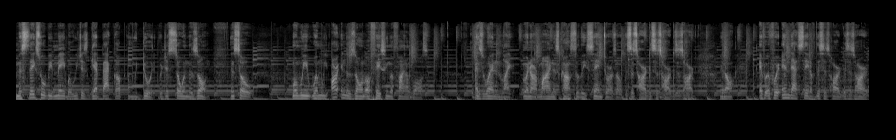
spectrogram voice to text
Mistakes will be made, but we just get back up and we do it. We're just so in the zone. And so when we when we aren't in the zone of facing the final boss, is when like when our mind is constantly saying to ourselves, This is hard, this is hard, this is hard. You know, if, if we're in that state of this is hard, this is hard,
